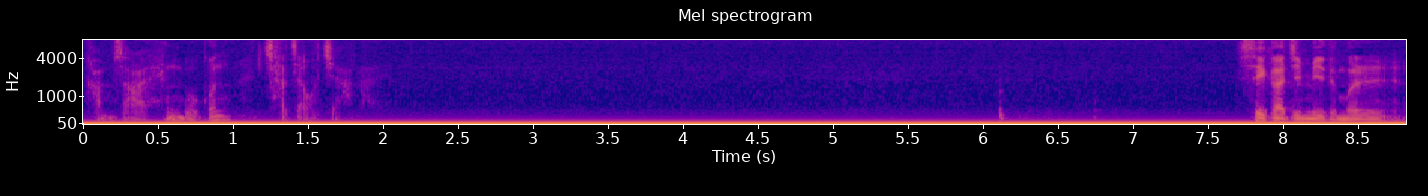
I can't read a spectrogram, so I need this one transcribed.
감사와 행복은 찾아오지 않아요. 세 가지 믿음을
